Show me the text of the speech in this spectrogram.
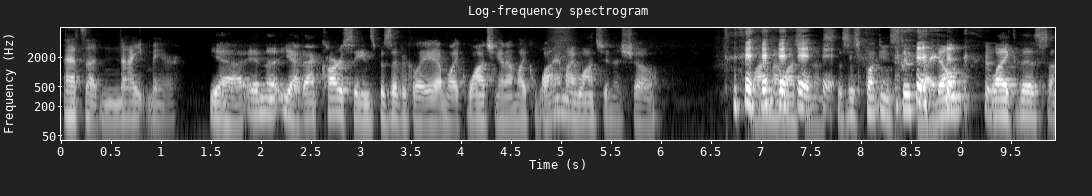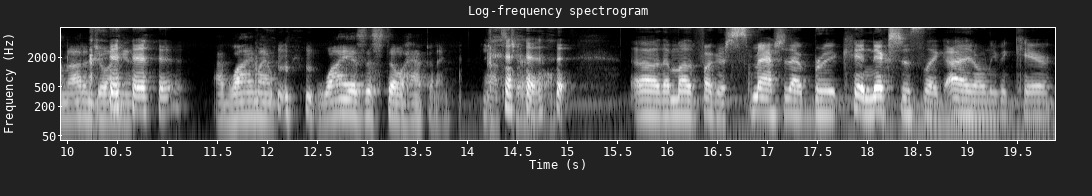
That's a nightmare. Yeah. In the yeah, that car scene specifically, I'm like watching it. I'm like, why am I watching this show? Why am I watching this? This is fucking stupid. I don't like this. I'm not enjoying it. Why am I? Why is this still happening? Yeah, it's terrible. Oh, that motherfucker smashed that brick. And Nick's just like, I don't even care.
